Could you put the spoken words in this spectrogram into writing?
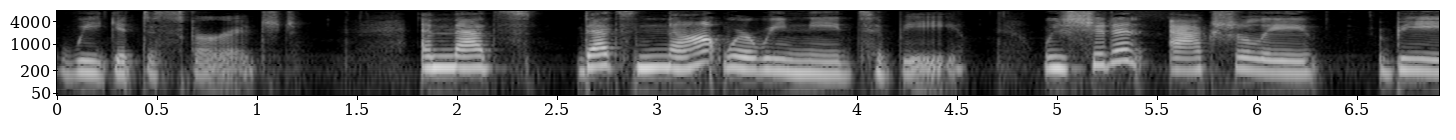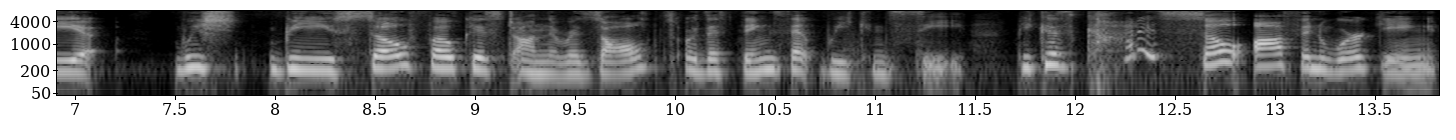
we get discouraged. And that's that's not where we need to be. We shouldn't actually be we should be so focused on the results or the things that we can see because God is so often working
